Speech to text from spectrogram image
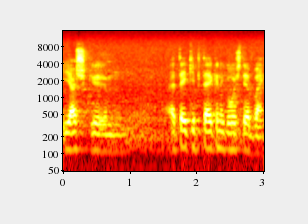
e acho que hum, até a equipe técnica hoje esteve bem.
